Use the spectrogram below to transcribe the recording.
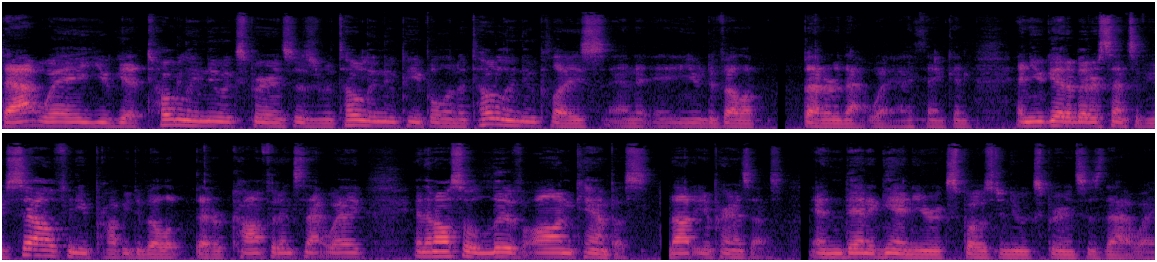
That way, you get totally new experiences with totally new people in a totally new place, and it, you develop better that way. I think, and and you get a better sense of yourself, and you probably develop better confidence that way. And then also live on campus, not at your parents' house. And then again, you're exposed to new experiences that way.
